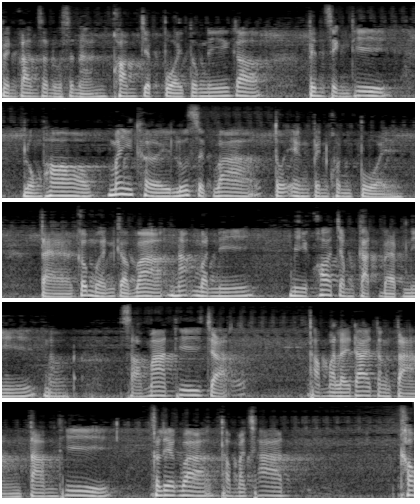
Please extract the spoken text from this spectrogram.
เป็นความสนุกสนาน ความเจ็บป่วยตรงนี้ก็เป็นสิ่งที่หลวงพ่อไม่เคยรู้สึกว่าตัวเองเป็นคนป่วย แต่ก็เหมือนกับว่า ณวันนี้มีข้อจำกัดแบบนี้เนาะสามารถที่จะทำอะไรได้ต่างๆ ตามที่เขาเรียกว่าธรรมชาติเขา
